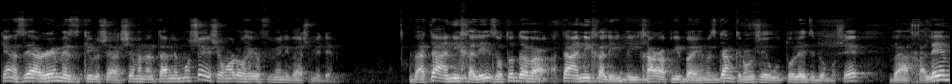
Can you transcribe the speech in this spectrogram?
כן, אז זה הרמז כאילו שהשם נתן למשה, שאמר לו, הרף ממני ואשמידם. ואתה הניחה לי, זה אותו דבר, אתה הניחה לי ואיחר אפי בהם, אז גם כן אומרים שהוא תולה את זה במשה, ואכלם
